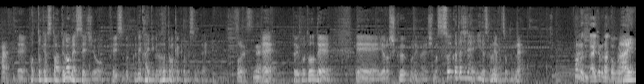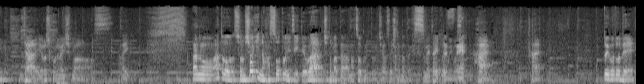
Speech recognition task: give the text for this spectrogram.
はい。えーポッドキャスト宛てのメッセージを Facebook で書いてくださっても結構ですので。そうですね。ええということで、えーよろしくお願いします。そういう形でいいですかね松尾君ね。多分大丈夫だと思います。はい。じゃあよろしくお願いします。はい。あのあとその商品の発送等についてはちょっとまた松尾君と打ち合わせしてまた進めたいと思いますので。そうですはい、はい、ということで、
